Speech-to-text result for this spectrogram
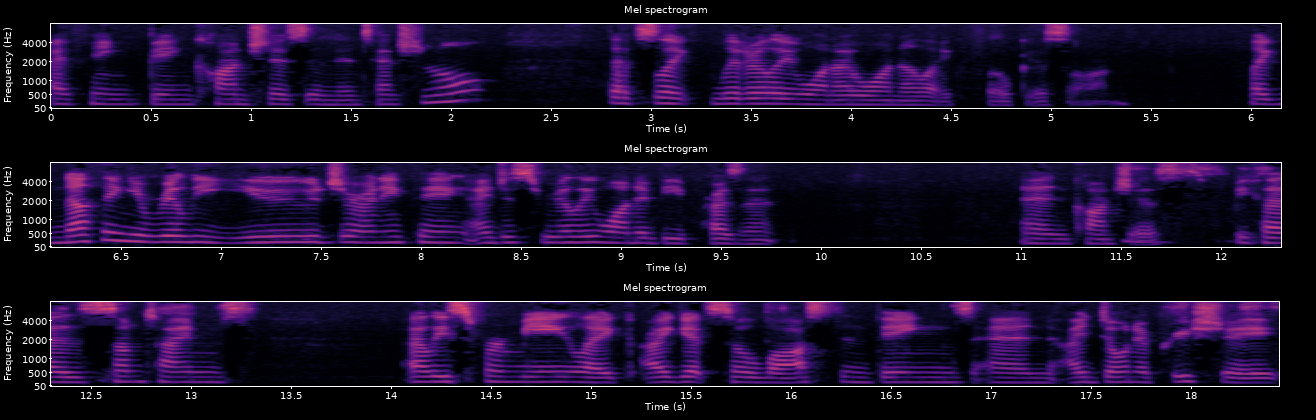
I think being conscious and intentional that's like literally one I want to like focus on. Like nothing really huge or anything. I just really want to be present and conscious because sometimes at least for me like I get so lost in things and I don't appreciate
